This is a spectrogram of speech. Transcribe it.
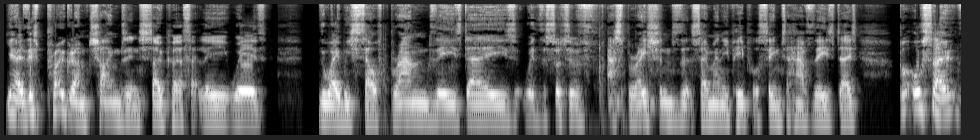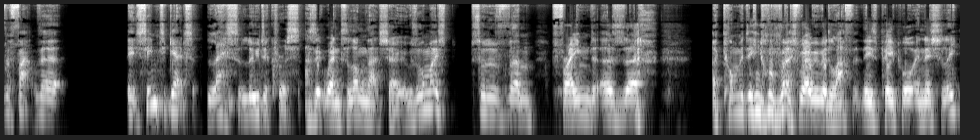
you know, this program chimes in so perfectly with the way we self brand these days, with the sort of aspirations that so many people seem to have these days, but also the fact that it seemed to get less ludicrous as it went along that show. It was almost sort of um, framed as uh, a comedy almost where we would laugh at these people initially,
